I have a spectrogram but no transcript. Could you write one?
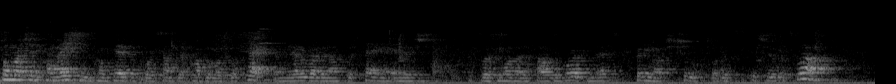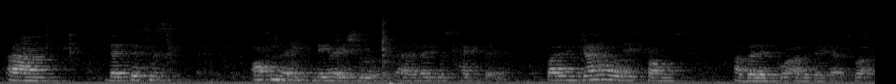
so much information compared to, for example, a couple of text. I mean, everybody knows that saying an image is worth more than a thousand words, and that's pretty much true for this issue as well. Um, that this is often a bigger issue uh, than just text data. But in general, these problems are valid for other data as well.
